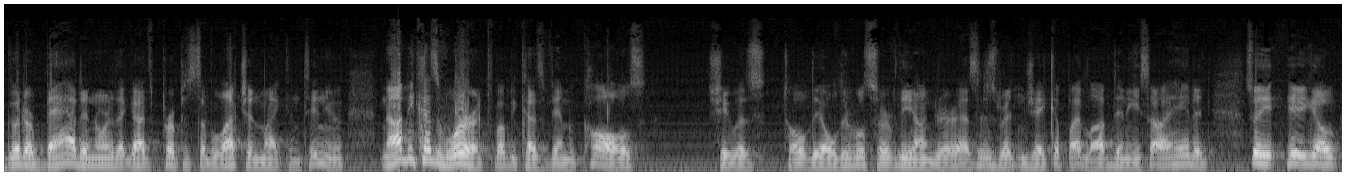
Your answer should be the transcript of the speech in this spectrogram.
good or bad in order that God's purpose of election might continue, not because of works, but because of him who calls, she was told the older will serve the younger, as it is written, Jacob I loved and Esau I hated. So here you go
